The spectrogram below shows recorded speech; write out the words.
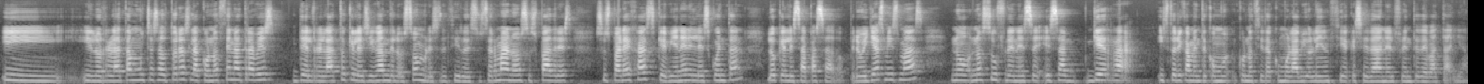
y, lo relatan muchas autoras, la conocen a través del relato que les llegan de los hombres, es decir, de sus hermanos, sus padres, sus parejas, que vienen y les cuentan lo que les ha pasado. Pero ellas mismas no, no sufren esa guerra históricamente conocida como la violencia que se da en el frente de batalla.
